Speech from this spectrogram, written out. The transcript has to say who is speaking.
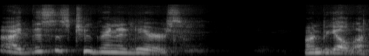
Speaker 1: Hi, this is Two Grenadiers on viola.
